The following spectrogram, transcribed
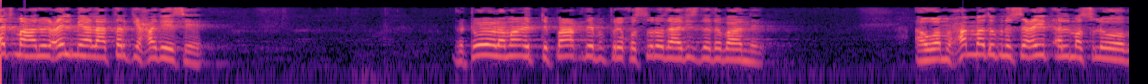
اجمع العلم على ترک حدیثه د ټول علما اتفاق دی په پرې خسرو د حدیث د باندې او محمد ابن سعید المصلوب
